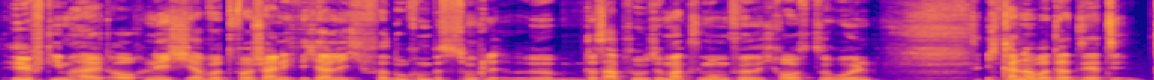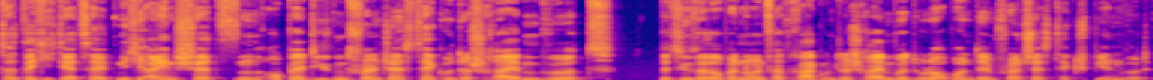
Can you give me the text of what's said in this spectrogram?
hilft ihm halt auch nicht. Er wird wahrscheinlich sicherlich versuchen, bis zum äh, das absolute Maximum für sich rauszuholen. Ich kann aber tatsächlich derzeit nicht einschätzen, ob er diesen Franchise-Tag unterschreiben wird, beziehungsweise ob er einen neuen Vertrag unterschreiben wird oder ob er den Franchise-Tag spielen wird.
